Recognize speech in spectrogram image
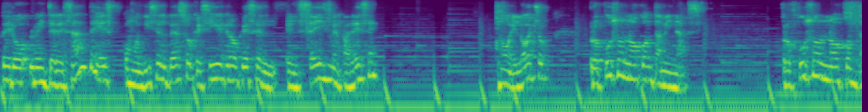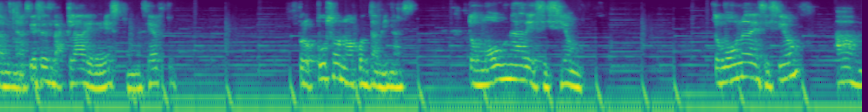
Pero lo interesante es, como dice el verso que sigue, creo que es el, el 6, me parece, no, el 8, propuso no contaminarse. Propuso no contaminarse. Esa es la clave de esto, ¿no es cierto? Propuso no contaminarse. Tomó una decisión. Tomó una decisión ah,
